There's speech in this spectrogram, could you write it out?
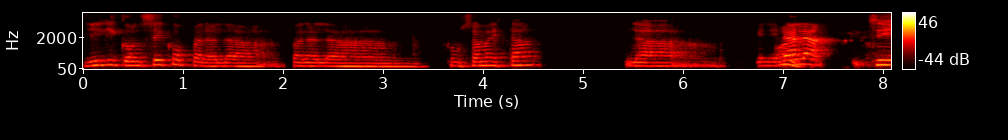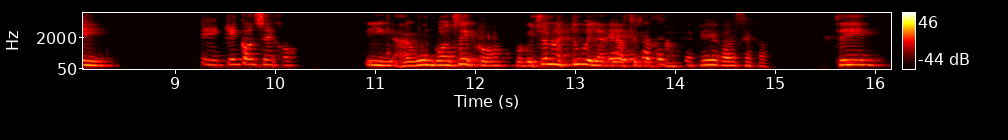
Lili, consejos para la, para la, ¿cómo se llama esta? La generala. Sí. sí. ¿Qué consejo? Y algún consejo, porque yo no estuve en la clase pasada. Te, pide consejos. Sí.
